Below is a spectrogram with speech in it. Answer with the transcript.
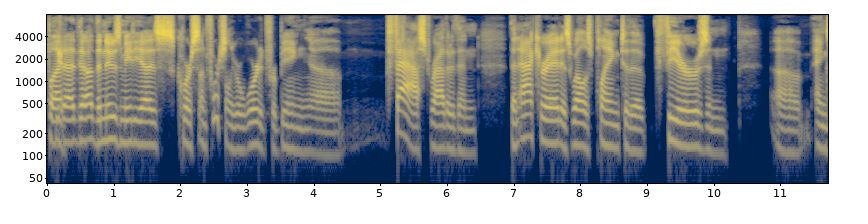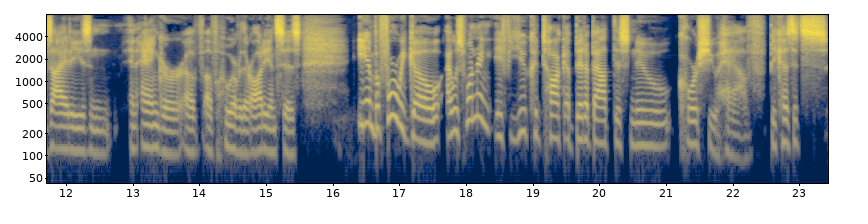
but yeah. uh, the the news media is, of course, unfortunately rewarded for being uh, fast rather than than accurate, as well as playing to the fears and uh, anxieties and and anger of of whoever their audience is. Ian, before we go, I was wondering if you could talk a bit about this new course you have because it's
